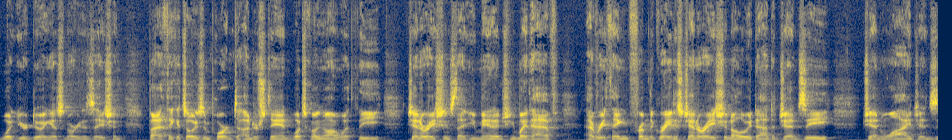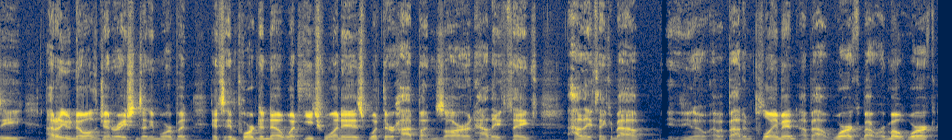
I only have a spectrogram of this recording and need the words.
what you're doing as an organization. But I think it's always important to understand what's going on with the generations that you manage. You might have everything from the greatest generation all the way down to Gen Z Gen Y, Gen Z. I don't even know all the generations anymore, but it's important to know what each one is, what their hot buttons are, and how they think, how they think about you know about employment, about work, about remote work,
